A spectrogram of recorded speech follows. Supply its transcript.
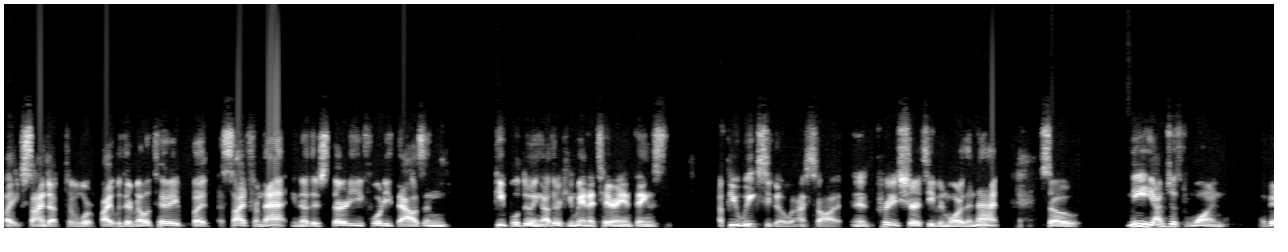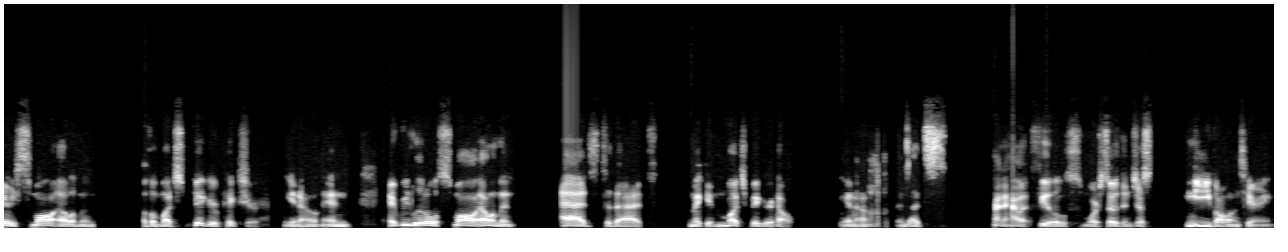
like signed up to work, fight with their military. But aside from that, you know, there's 30, 40,000 people doing other humanitarian things a few weeks ago when I saw it. And I'm pretty sure it's even more than that. So me, I'm just one, a very small element of a much bigger picture, you know, and every little small element adds to that to make it much bigger help, you know, and that's kind of how it feels more so than just me volunteering.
